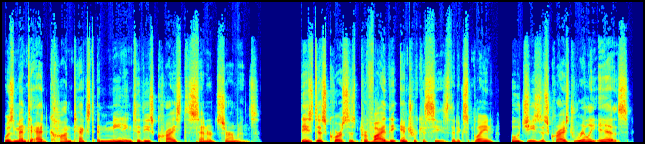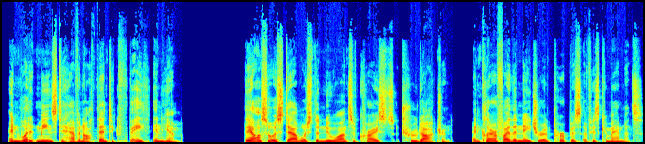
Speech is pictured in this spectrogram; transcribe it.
was meant to add context and meaning to these Christ centered sermons. These discourses provide the intricacies that explain who Jesus Christ really is and what it means to have an authentic faith in him. They also establish the nuance of Christ's true doctrine and clarify the nature and purpose of his commandments.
